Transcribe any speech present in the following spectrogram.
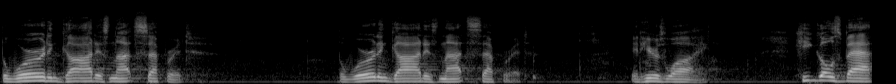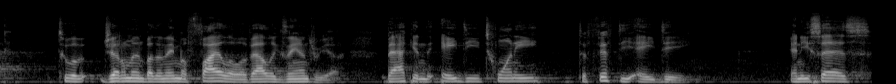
the Word and God is not separate. The Word and God is not separate. And here's why. He goes back to a gentleman by the name of Philo of Alexandria back in the AD 20 to 50 AD. And he says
